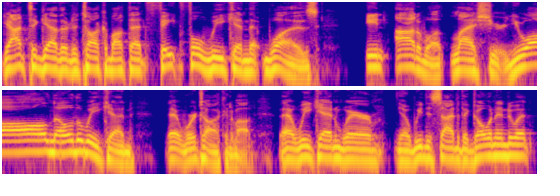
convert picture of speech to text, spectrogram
got together to talk about that fateful weekend that was in Ottawa last year. You all know the weekend that we're talking about. That weekend where you know we decided that going into it,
